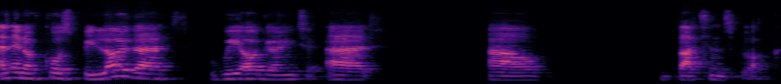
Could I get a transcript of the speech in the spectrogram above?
And then, of course, below that, we are going to add our buttons block.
